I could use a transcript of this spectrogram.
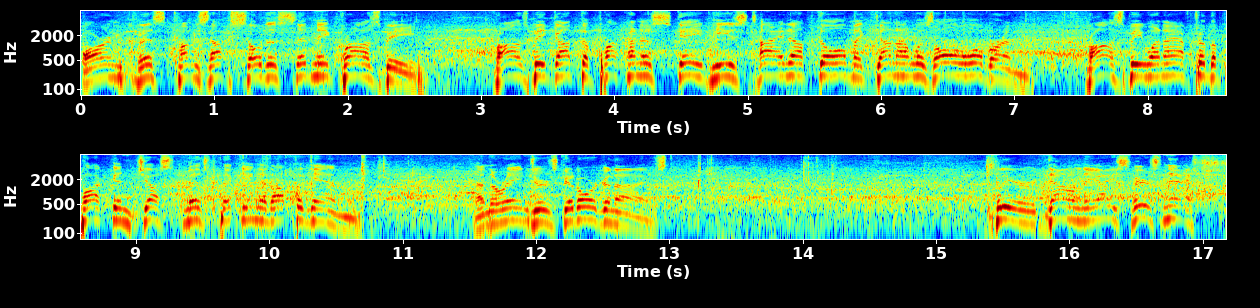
Hornqvist comes up, so does Sidney Crosby. Crosby got the puck on his. He's tied up though. McDonagh was all over him. Crosby went after the puck and just missed picking it up again. And the Rangers get organized. Clear down the ice. Here's Nash.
